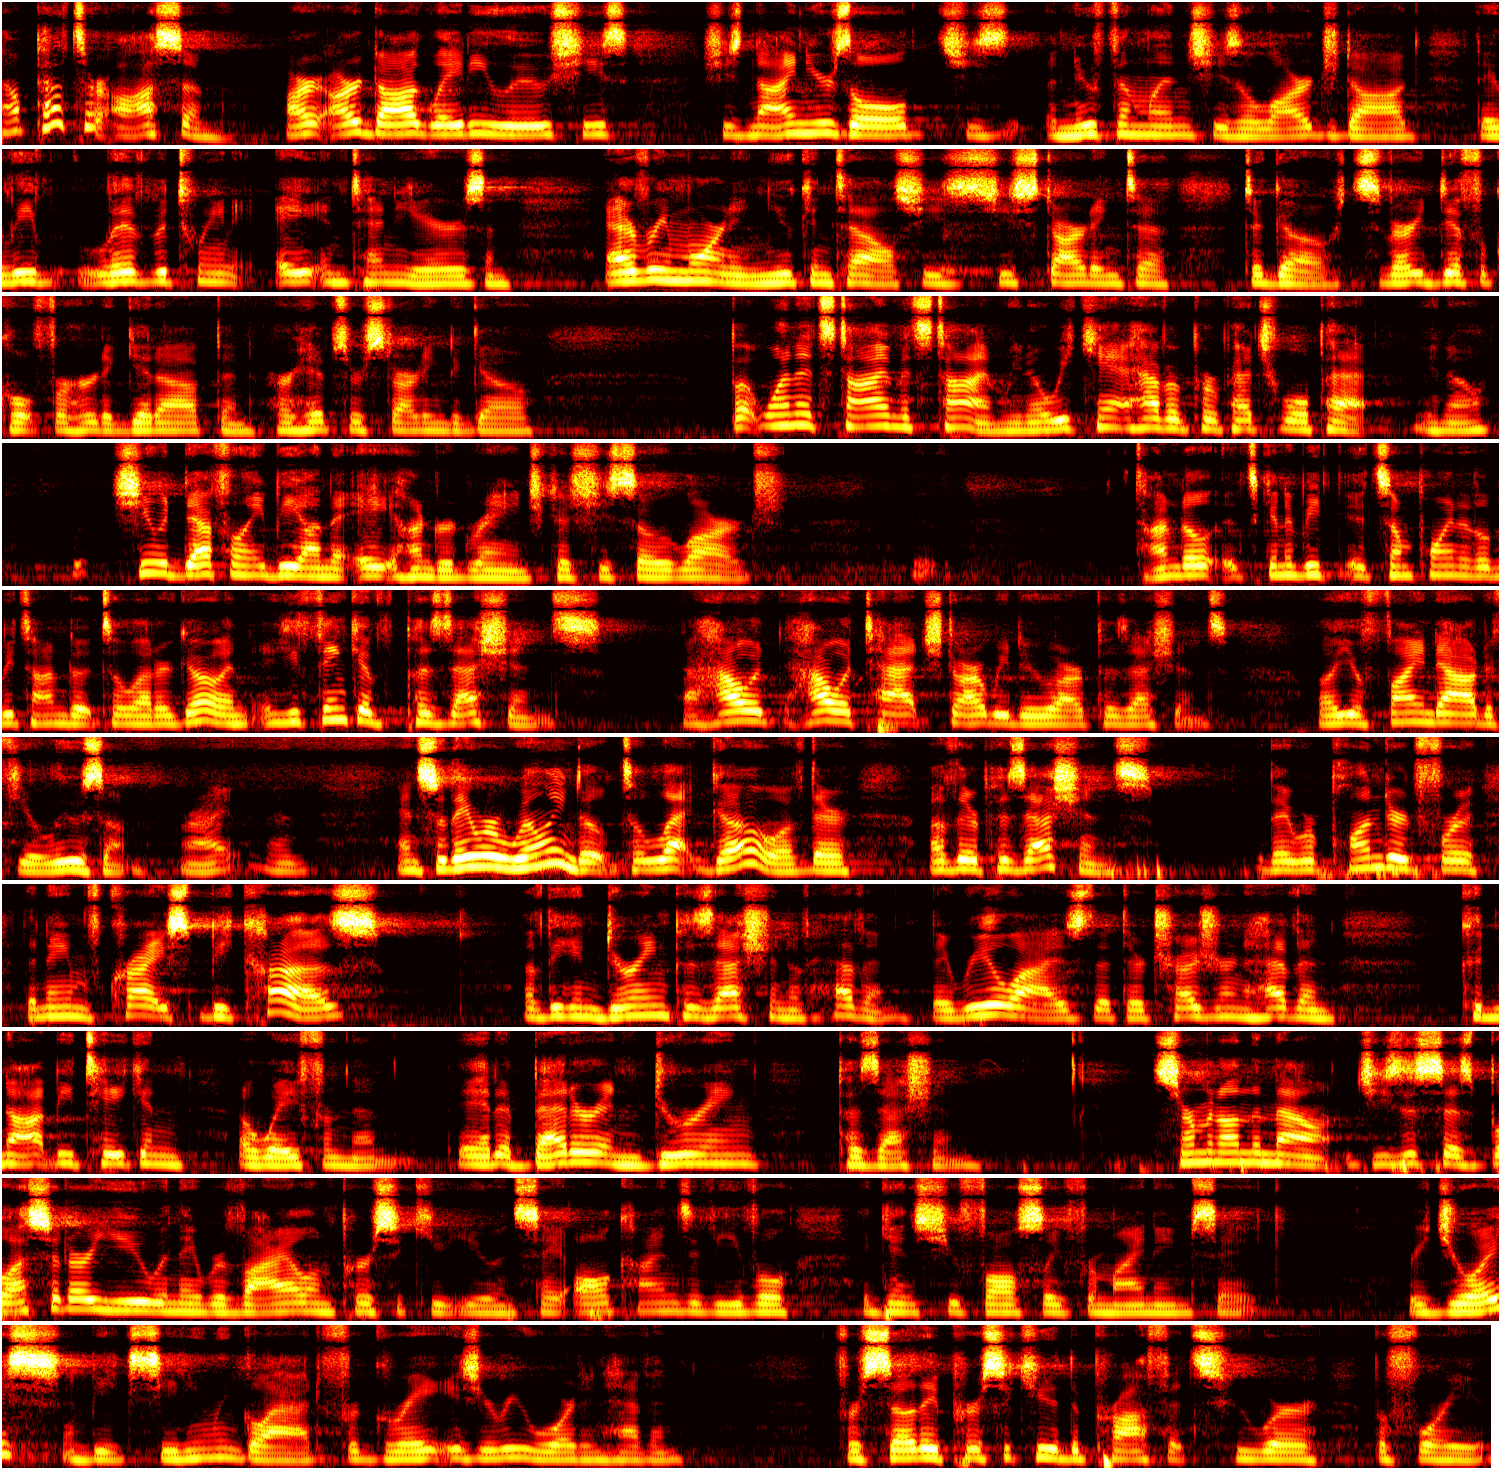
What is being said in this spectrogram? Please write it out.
Now, pets are awesome. Our, our dog, Lady Lou, she's, she's nine years old. She's a Newfoundland. She's a large dog. They leave, live between eight and 10 years. And every morning you can tell she's, she's starting to, to go. It's very difficult for her to get up, and her hips are starting to go. But when it's time, it's time. You know, we can't have a perpetual pet, you know. She would definitely be on the 800 range because she's so large. Time to, it's going to be, at some point, it'll be time to, to let her go. And you think of possessions. How, how attached are we to our possessions? Well, you'll find out if you lose them, right? And, and so they were willing to, to let go of their, of their possessions. They were plundered for the name of Christ because of the enduring possession of heaven. They realized that their treasure in heaven could not be taken away from them. They had a better enduring possession. Sermon on the Mount, Jesus says, Blessed are you when they revile and persecute you and say all kinds of evil against you falsely for my name's sake. Rejoice and be exceedingly glad, for great is your reward in heaven. For so they persecuted the prophets who were before you.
